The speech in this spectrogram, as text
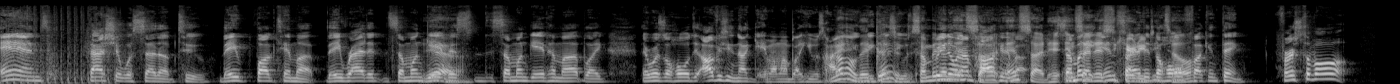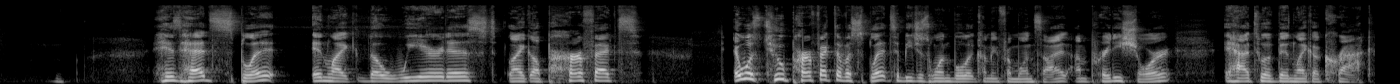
and that shit was set up too. They fucked him up. They ratted. Someone gave Yeah. his. Someone gave him up. Like there was a whole. Obviously, not gave him up like he was hiding. they because did. he was. Somebody you know what the I'm inside- talking about. inside his- Somebody inside his inside did the whole fucking thing. First of all, his head split in like the weirdest, like a perfect. It was too perfect of a split to be just one bullet coming from one side. I'm pretty sure it had to have been like a crack,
